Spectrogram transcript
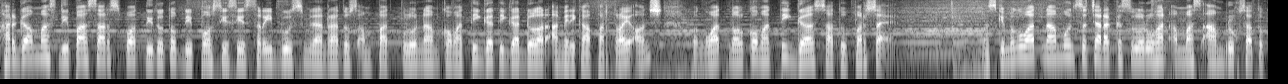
harga emas di pasar spot ditutup di posisi 1946,33 dolar Amerika per troy ounce, menguat 0,31 persen. Meski menguat, namun secara keseluruhan emas ambruk 1,52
